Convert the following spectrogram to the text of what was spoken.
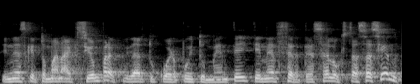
tienes que tomar acción para cuidar tu cuerpo y tu mente y tener certeza de lo que estás haciendo,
